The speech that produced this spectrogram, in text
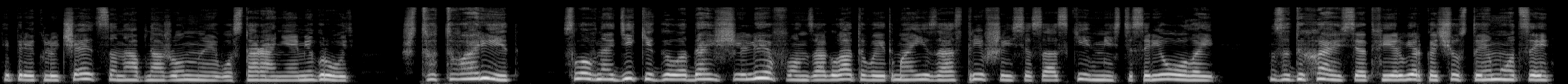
и переключается на обнаженную его стараниями грудь. Что творит? Словно дикий голодающий лев, он заглатывает мои заострившиеся соски вместе с ореолой. Задыхаюсь от фейерверка чувств и эмоций.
